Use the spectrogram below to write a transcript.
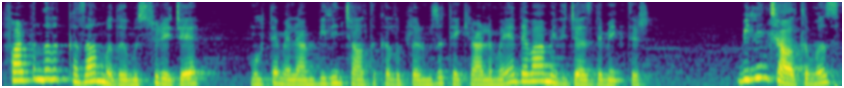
farkındalık kazanmadığımız sürece muhtemelen bilinçaltı kalıplarımızı tekrarlamaya devam edeceğiz demektir. Bilinçaltımız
